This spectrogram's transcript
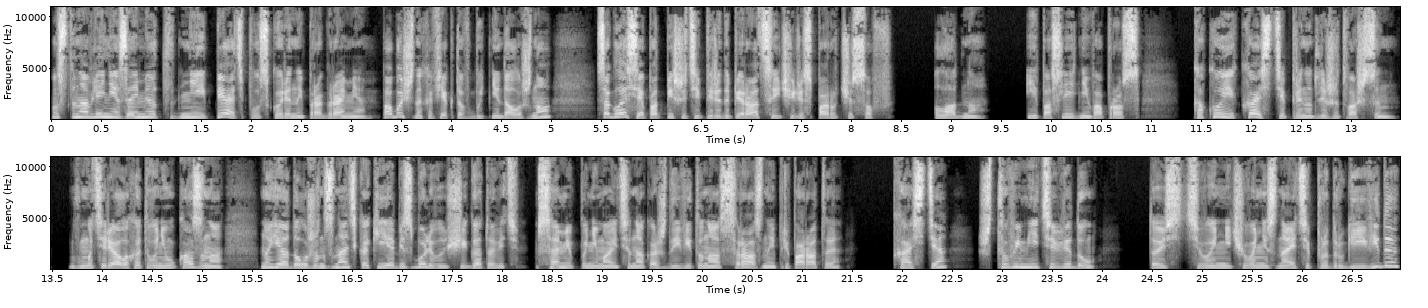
Восстановление займет дней пять по ускоренной программе. Побочных эффектов быть не должно. Согласие подпишите перед операцией через пару часов». «Ладно. И последний вопрос. Какой касте принадлежит ваш сын?» В материалах этого не указано, но я должен знать, какие обезболивающие готовить. Сами понимаете, на каждый вид у нас разные препараты. Костя, Что вы имеете в виду? То есть вы ничего не знаете про другие виды?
